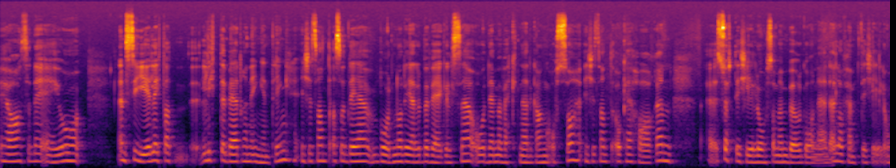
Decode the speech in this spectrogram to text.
Ja, altså det er jo En sier litt at litt er bedre enn ingenting. ikke sant? Altså det Både når det gjelder bevegelse og det med vektnedgang også. ikke sant? Ok, har en 70 eh, kilo som en bør gå ned, eller 50 kilo.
